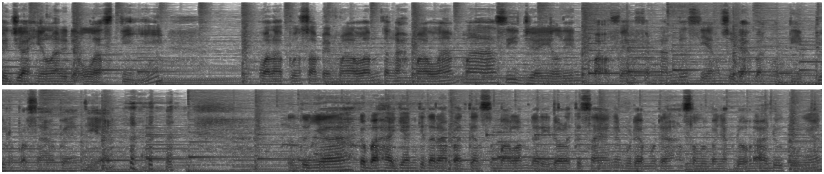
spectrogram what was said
kejahilan dari Lesti Walaupun sampai malam, tengah malam masih jailin Pak Fer Fernandes yang sudah bangun tidur persahabat ya. Tentunya kebahagiaan kita dapatkan semalam dari idola kesayangan. Mudah-mudahan selalu banyak doa, dukungan,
